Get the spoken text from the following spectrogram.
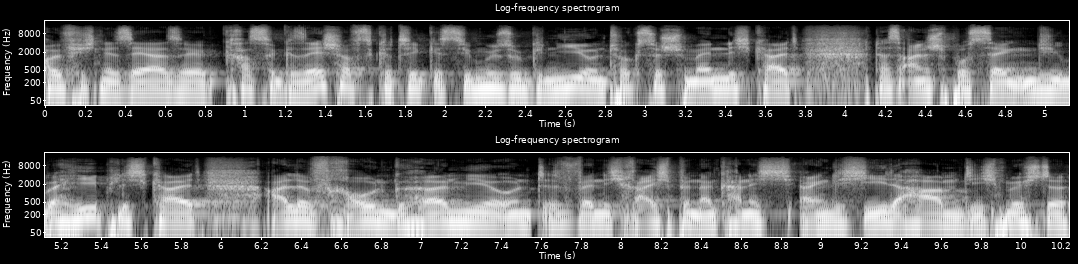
häufig eine sehr, sehr krasse Gesellschaftskritik, ist die Misogynie und toxische Männlichkeit, das Anspruchsdenken, die Überheblichkeit. Alle Frauen gehören mir und wenn ich reich bin, dann kann ich eigentlich jede haben, die ich möchte.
